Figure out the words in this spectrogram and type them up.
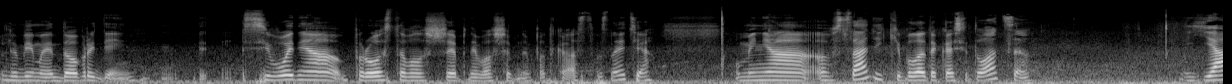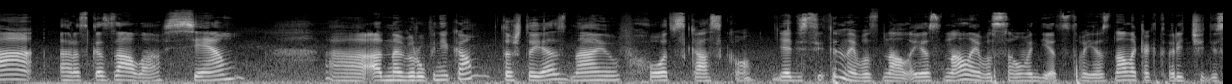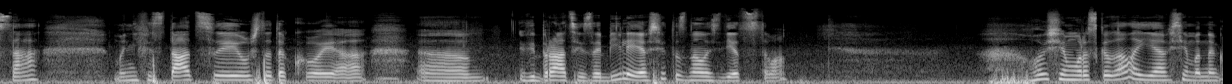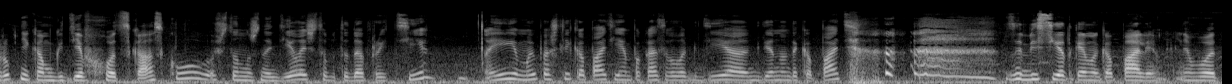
Любимый, добрый день. Сегодня просто волшебный, волшебный подкаст. Вы знаете, у меня в садике была такая ситуация. Я рассказала всем э, одногруппникам то, что я знаю вход в сказку. Я действительно его знала. Я знала его с самого детства. Я знала, как творить чудеса, манифестации, что такое э, вибрации изобилия, я все это знала с детства. В общем, рассказала я всем одногруппникам, где вход в сказку, что нужно делать, чтобы туда пройти. И мы пошли копать, я им показывала, где, где надо копать. За беседкой мы копали. Вот.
